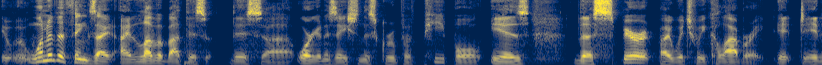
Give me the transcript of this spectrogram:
it- One of the things I, I love about this this uh, organization, this group of people, is the spirit by which we collaborate. It it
